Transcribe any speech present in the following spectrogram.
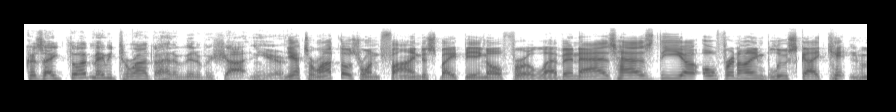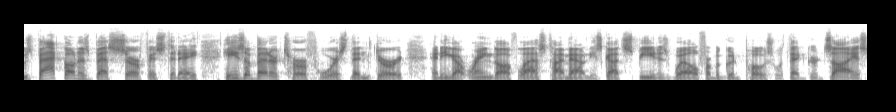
because I thought maybe Toronto had a bit of a shot in here. Yeah, Toronto's run fine despite being 0 for 11, as has the uh, 0 for 9 Blue Sky Kitten, who's back on his best surface today. He's a better turf horse than dirt, and he got rained off last time out, and he's got speed as well from a good post with Edgar Zayas.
